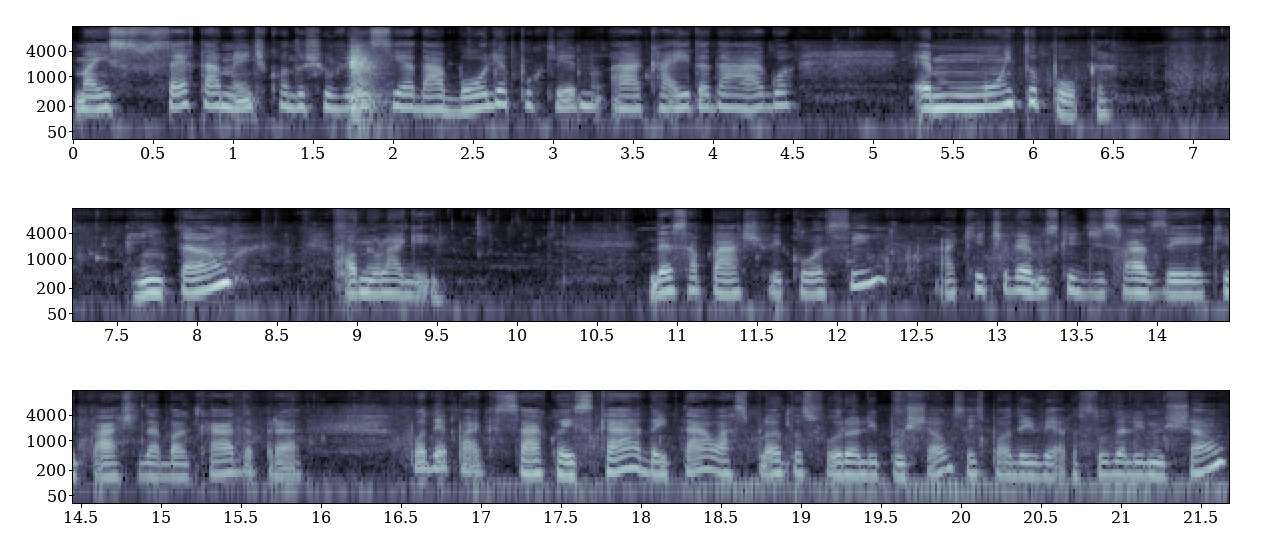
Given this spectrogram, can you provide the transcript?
mas certamente quando chovesse ia dar bolha, porque a caída da água é muito pouca. Então, ó meu laguinho. Dessa parte ficou assim. Aqui tivemos que desfazer aqui parte da bancada para poder passar com a escada e tal. As plantas foram ali pro chão, vocês podem ver elas tudo ali no chão.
